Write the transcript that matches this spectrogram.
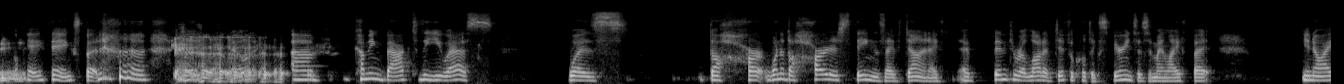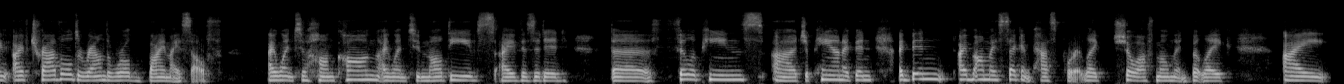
mm. okay, thanks. But, you know, uh, coming back to the US was the hard, one of the hardest things I've done. I've, I've been through a lot of difficult experiences in my life, but you know, I, I've traveled around the world by myself. I went to Hong Kong. I went to Maldives. I visited the Philippines, uh, Japan. I've been, I've been, I'm on my second passport, like show off moment, but like I,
